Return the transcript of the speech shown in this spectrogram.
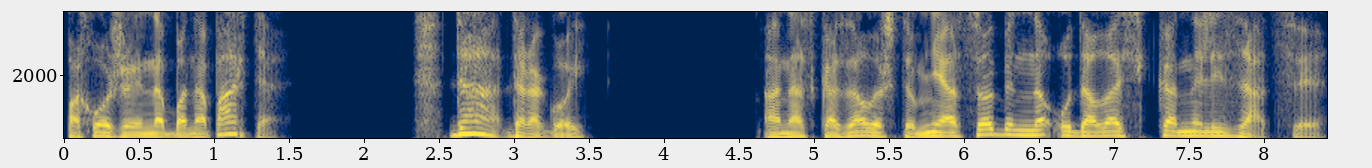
похожая на Бонапарта? Да, дорогой, она сказала, что мне особенно удалась канализация,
